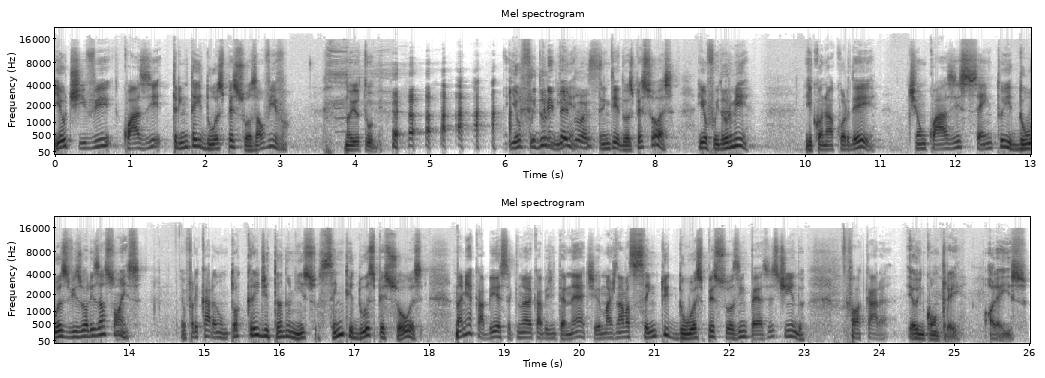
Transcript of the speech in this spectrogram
E eu tive quase 32 pessoas ao vivo no YouTube. e eu fui dormir. 32. 32 pessoas. E eu fui dormir. E quando eu acordei, tinham quase 102 visualizações. Eu falei, cara, eu não tô acreditando nisso. 102 pessoas. Na minha cabeça, que não era cabeça de internet, eu imaginava 102 pessoas em pé assistindo. Eu falei, cara, eu encontrei. Olha isso.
